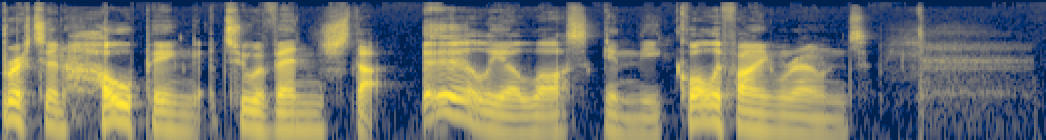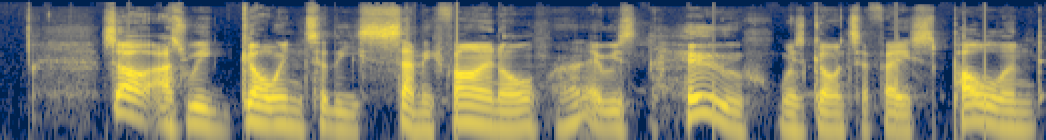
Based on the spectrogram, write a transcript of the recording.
Britain hoping to avenge that earlier loss in the qualifying round. So, as we go into the semi final, it was who was going to face Poland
